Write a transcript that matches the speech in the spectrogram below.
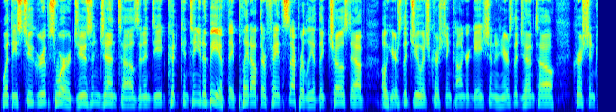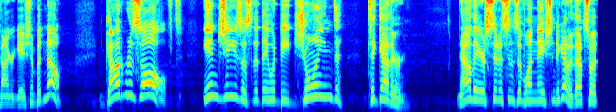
what these two groups were Jews and Gentiles, and indeed could continue to be if they played out their faith separately, if they chose to have, oh, here's the Jewish Christian congregation and here's the Gentile Christian congregation. But no, God resolved in Jesus that they would be joined together. Now they are citizens of one nation together. That's what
